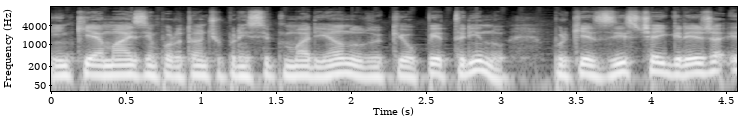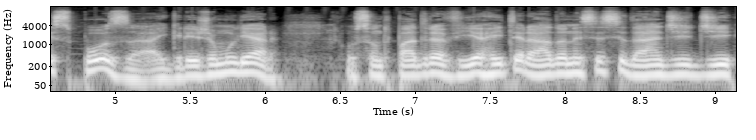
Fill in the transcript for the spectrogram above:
em que é mais importante o princípio mariano do que o petrino, porque existe a igreja esposa, a igreja mulher. O Santo Padre havia reiterado a necessidade de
